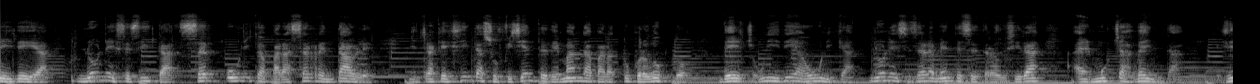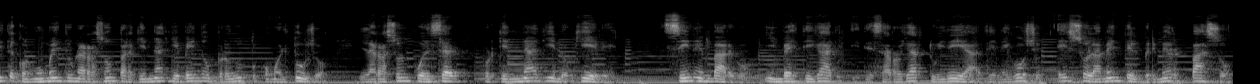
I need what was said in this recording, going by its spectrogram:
idea no necesita ser única para ser rentable, mientras que exista suficiente demanda para tu producto. De hecho, una idea única no necesariamente se traducirá en muchas ventas. Existe comúnmente una razón para que nadie venda un producto como el tuyo, y la razón puede ser porque nadie lo quiere. Sin embargo, investigar y desarrollar tu idea de negocio es solamente el primer paso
